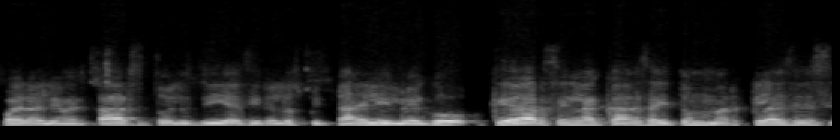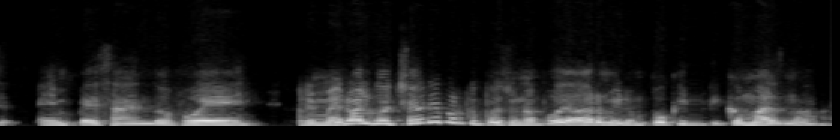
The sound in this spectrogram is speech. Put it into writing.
para levantarse todos los días, ir al hospital y luego quedarse en la casa y tomar clases empezando fue primero algo chévere porque pues uno podía dormir un poquitico más, ¿no?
